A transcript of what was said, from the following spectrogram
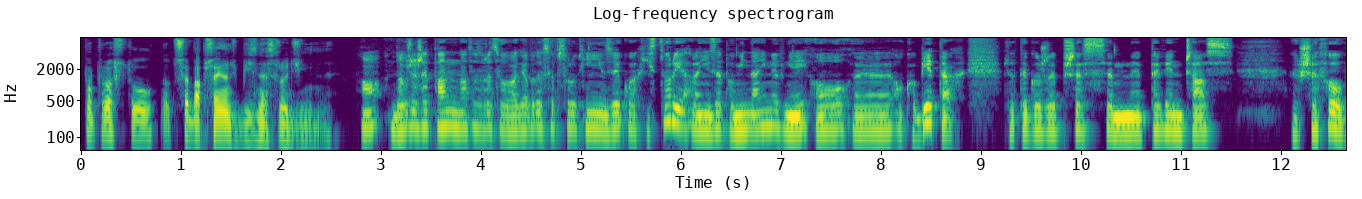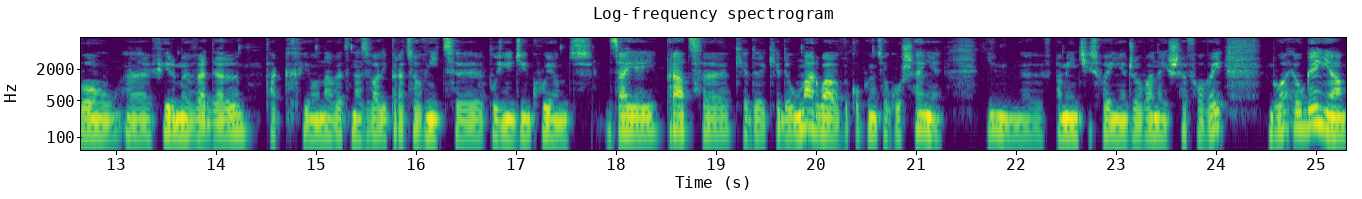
po prostu no, trzeba przejąć biznes rodzinny? Dobrze, że Pan na to zwraca uwagę, bo to jest absolutnie niezwykła historia, ale nie zapominajmy w niej o, o kobietach, dlatego że przez pewien czas szefową e, firmy Wedel, tak ją nawet nazwali pracownicy, później dziękując za jej pracę, kiedy, kiedy umarła, wykupując ogłoszenie w pamięci swojej nieodżałowanej szefowej, była Eugenia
